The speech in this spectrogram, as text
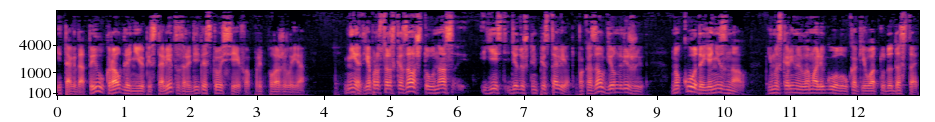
«И тогда ты украл для нее пистолет из родительского сейфа», – предположила я. «Нет, я просто рассказал, что у нас есть дедушкин пистолет, показал, где он лежит. Но кода я не знал, и мы с Кариной ломали голову, как его оттуда достать.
